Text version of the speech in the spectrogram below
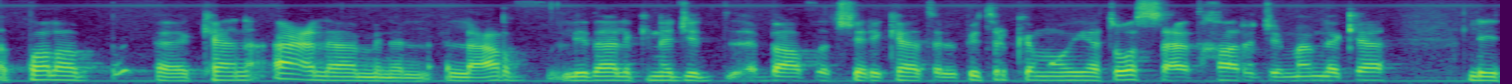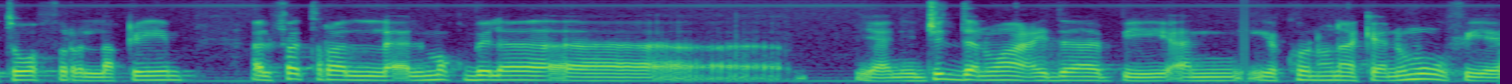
الطلب كان أعلى من العرض. لذلك نجد بعض الشركات البتروكيماوية توسعت خارج المملكة لتوفر اللقيم. الفترة المقبلة يعني جدا واعدة بأن يكون هناك نمو في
